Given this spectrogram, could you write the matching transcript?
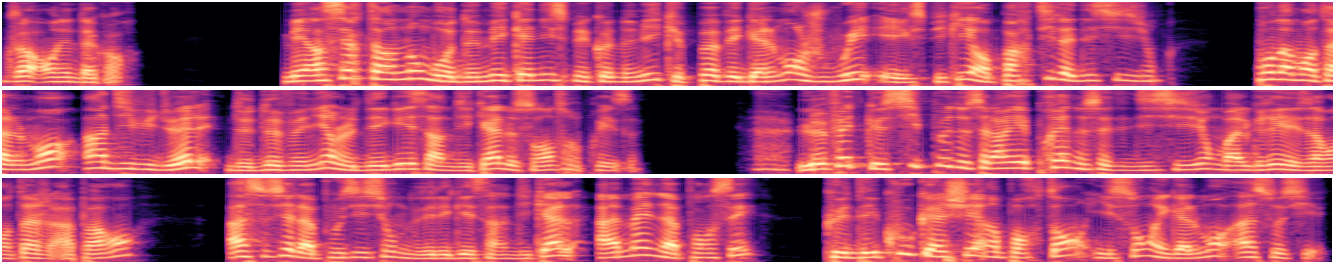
Donc ça, on est d'accord. Mais un certain nombre de mécanismes économiques peuvent également jouer et expliquer en partie la décision, fondamentalement individuelle, de devenir le délégué syndical de son entreprise. Le fait que si peu de salariés prennent cette décision malgré les avantages apparents, associés à la position de délégué syndical, amène à penser que des coûts cachés importants y sont également associés.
